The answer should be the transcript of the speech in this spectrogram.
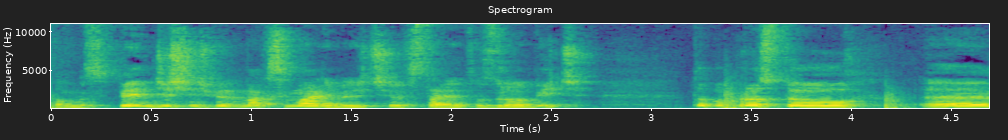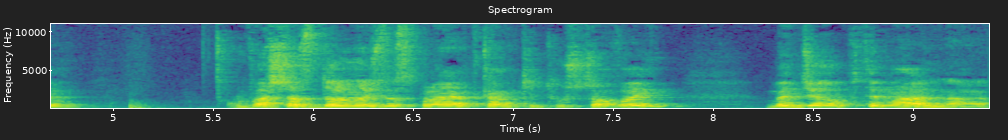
tam z 5-10 minut maksymalnie będziecie w stanie to zrobić, to po prostu e, wasza zdolność do spalania tkanki tłuszczowej będzie optymalna. E,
